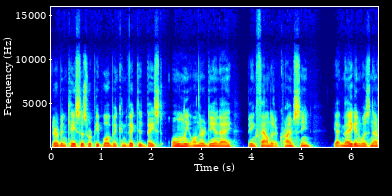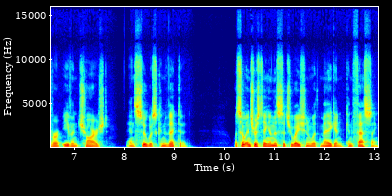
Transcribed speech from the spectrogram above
There have been cases where people have been convicted based only on their DNA being found at a crime scene, yet Meaghan was never even charged and Sue was convicted. What's so interesting in this situation with Meaghan confessing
